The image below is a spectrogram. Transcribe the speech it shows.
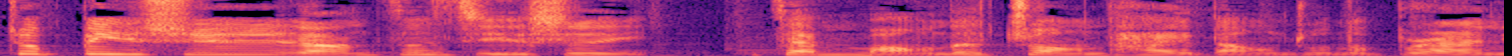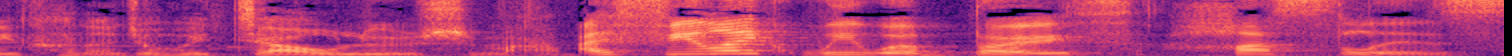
就必须让自己是。在忙的状态当中呢，不然你可能就会焦虑，是吗？I feel like we were both hustlers.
